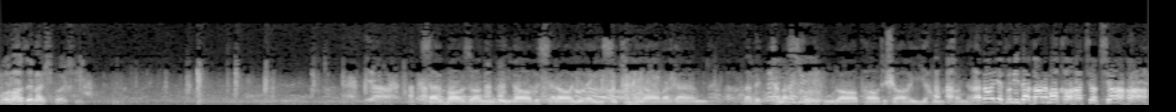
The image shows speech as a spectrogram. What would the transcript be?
مواظبش باشید سربازان وی را به سرای رئیس کهنه آوردند. و به تمسخر او را پادشاه یهود خواندند ردایتون نیز از آن ما خواهد شد شاه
